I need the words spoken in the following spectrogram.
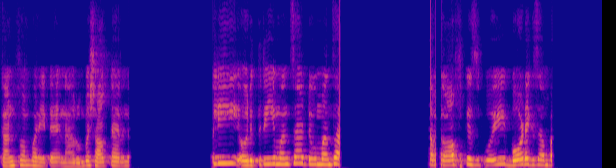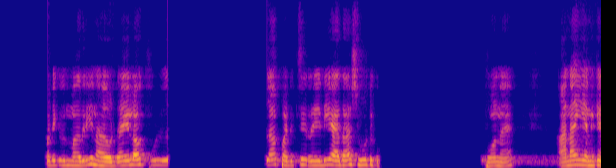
கன்ஃபார்ம் பண்ணிட்டேன். நான் ரொம்ப ஷாக்டாக இருந்தேன். ஒரு த்ரீ மந்த்ஸா டூ மந்த்ஸா ஆஃபீஸ் போய் போர்டு எக்ஸாம் படிக்கிறது மாதிரி நான் ஒரு டைலாக் ஃபுல்லாக படிச்சு ரெடியாக தான் ஷூட்டுக்கு போனேன். ஆனா எனக்கு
